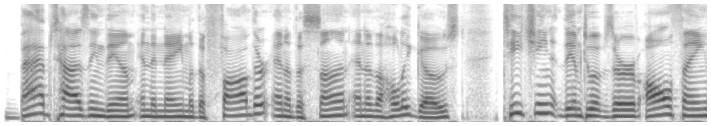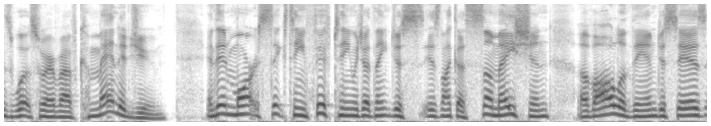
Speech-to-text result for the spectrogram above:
baptizing them in the name of the Father and of the Son and of the Holy Ghost, teaching them to observe all things whatsoever I've commanded you. And then Mark 16, 15, which I think just is like a summation of all of them, just says,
